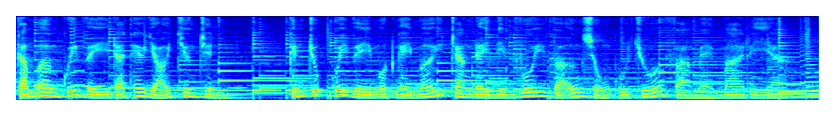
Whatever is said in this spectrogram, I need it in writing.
Cảm ơn quý vị đã theo dõi chương trình. Kính chúc quý vị một ngày mới tràn đầy niềm vui và ân sủng của Chúa và mẹ Maria.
